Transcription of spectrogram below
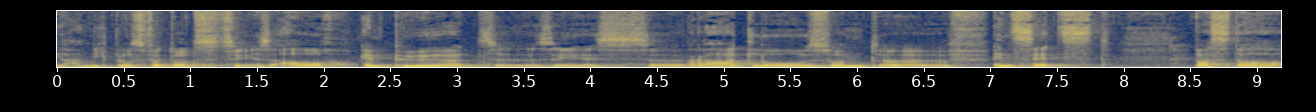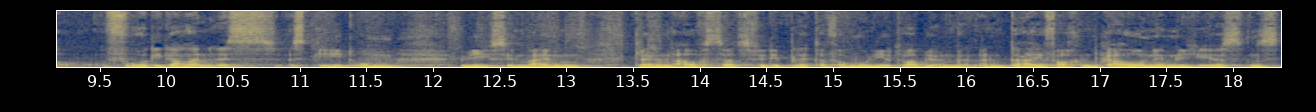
ja, nicht bloß verdutzt, sie ist auch empört, sie ist äh, ratlos und äh, entsetzt, was da vorgegangen ist. Es geht um, wie ich es in meinem kleinen Aufsatz für die Blätter formuliert habe, um einen dreifachen GAU, nämlich erstens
